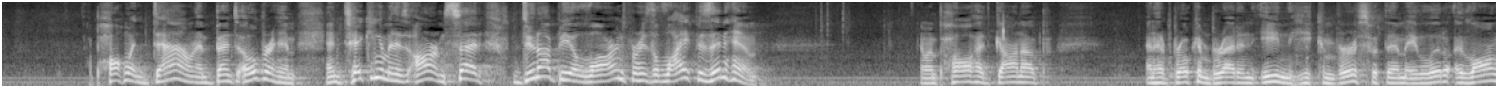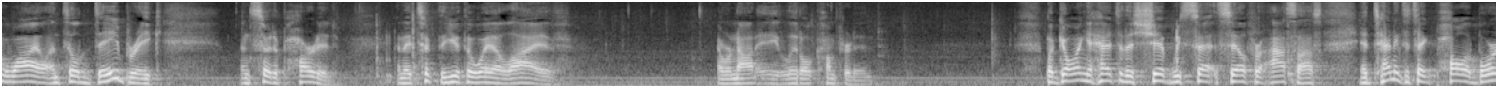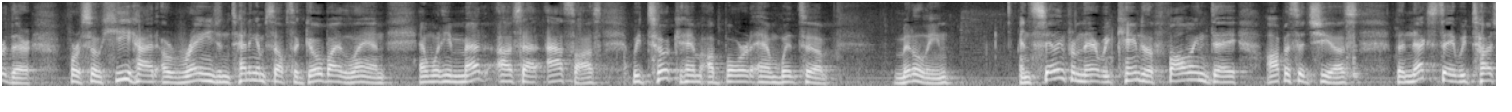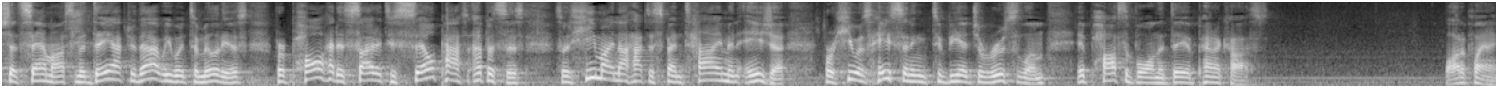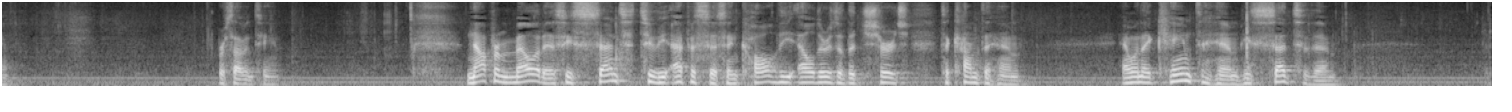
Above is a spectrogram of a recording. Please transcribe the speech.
Paul went down and bent over him, and taking him in his arms, said, Do not be alarmed, for his life is in him. And when Paul had gone up and had broken bread and eaten, he conversed with them a, little, a long while until daybreak, and so departed. And they took the youth away alive, and were not a little comforted. But going ahead to the ship, we set sail for Assos, intending to take Paul aboard there, for so he had arranged, intending himself to go by land. And when he met us at Assos, we took him aboard and went to Mytilene and sailing from there, we came to the following day opposite Chios. The next day, we touched at Samos, and the day after that, we went to Miletus. For Paul had decided to sail past Ephesus so that he might not have to spend time in Asia, for he was hastening to be at Jerusalem, if possible, on the day of Pentecost. A lot of planning. Verse 17. Now from Miletus he sent to the Ephesus and called the elders of the church to come to him. And when they came to him, he said to them,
